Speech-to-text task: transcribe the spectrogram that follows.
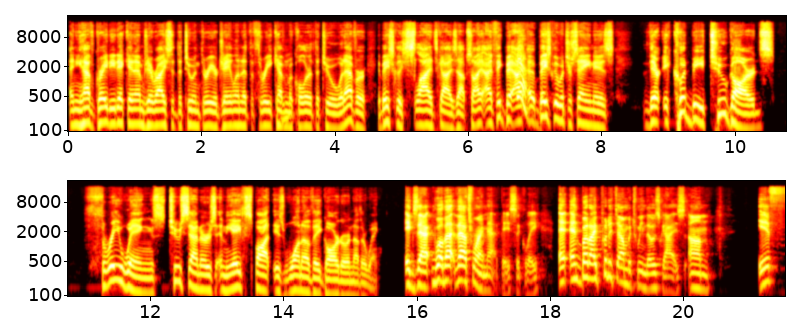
and you have Grady Dick and MJ Rice at the two and three, or Jalen at the three, Kevin Mm-hmm. McCullar at the two, or whatever, it basically slides guys up. So I, I think ba- Yeah. uh, basically what you're saying is there it could be two guards, three wings, two centers, and the eighth spot is one of a guard or another wing. Exactly. Well, that that's where I'm at basically. And, and but I put it down between those guys. Um, if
